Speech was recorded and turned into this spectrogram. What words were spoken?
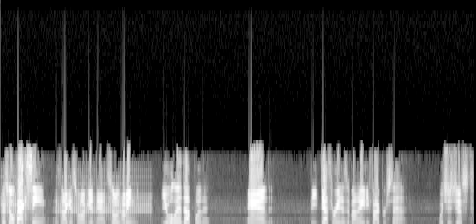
there's no vaccine. I guess what I'm getting at. So I mean, you will end up with it, and the death rate is about 85%, which is just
